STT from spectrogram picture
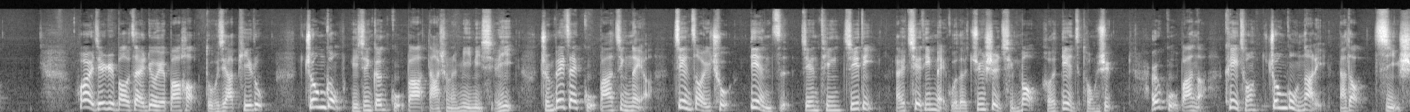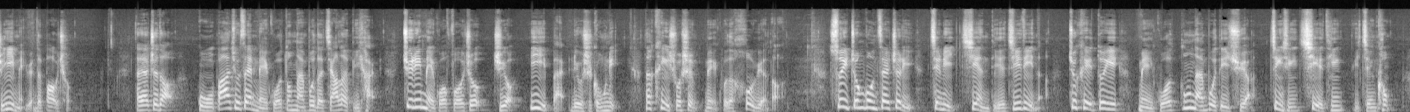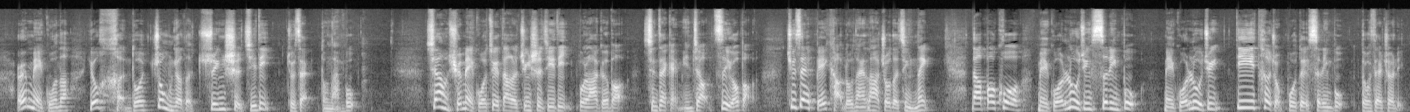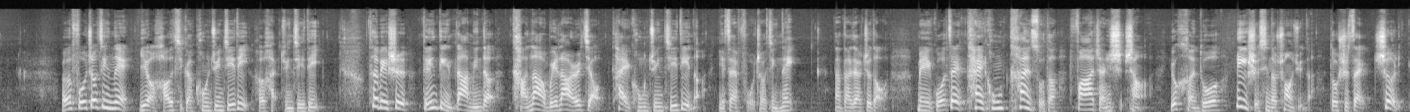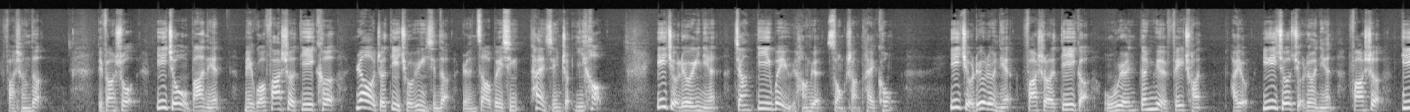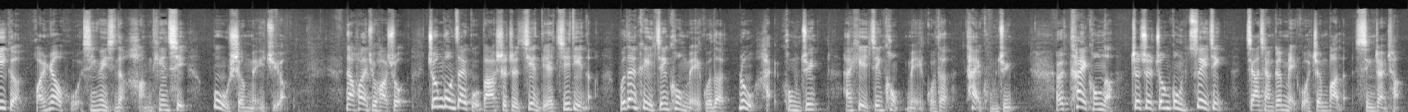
《华尔街日报》在六月八号独家披露，中共已经跟古巴达成了秘密协议，准备在古巴境内啊建造一处电子监听基地。来窃听美国的军事情报和电子通讯，而古巴呢，可以从中共那里拿到几十亿美元的报酬。大家知道，古巴就在美国东南部的加勒比海，距离美国佛州只有一百六十公里，那可以说是美国的后院了。所以，中共在这里建立间谍基地呢，就可以对于美国东南部地区啊进行窃听与监控。而美国呢，有很多重要的军事基地就在东南部。像全美国最大的军事基地布拉格堡，现在改名叫自由堡，就在北卡罗来纳州的境内。那包括美国陆军司令部、美国陆军第一特种部队司令部都在这里。而佛州境内也有好几个空军基地和海军基地，特别是鼎鼎大名的卡纳维拉尔角太空军基地呢，也在佛州境内。那大家知道，美国在太空探索的发展史上。有很多历史性的创举呢，都是在这里发生的。比方说，一九五八年，美国发射第一颗绕着地球运行的人造卫星“探险者一号”；一九六一年，将第一位宇航员送上太空；一九六六年，发射了第一个无人登月飞船；还有一九九六年，发射第一个环绕火星运行的航天器，不胜枚举啊。那换句话说，中共在古巴设置间谍基地呢？不但可以监控美国的陆海空军，还可以监控美国的太空军。而太空呢，正是中共最近加强跟美国争霸的新战场。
